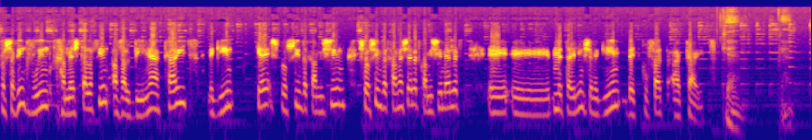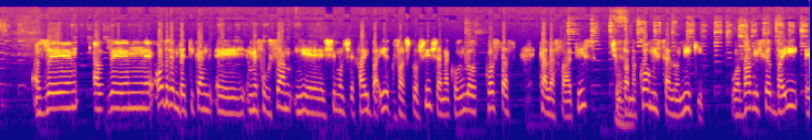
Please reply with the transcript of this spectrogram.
תושבים קבועים 5,000, אבל בימי הקיץ מגיעים כ-30 ו-50, 35 אלף, 50 אלף אה, אה, מטיילים שמגיעים בתקופת הקיץ. כן. אז, אה, אז אה, עוד רמבטיקן אה, מפורסם, שמעון שחי בעיר כבר 30 שנה, קוראים לו קוסטס קלפטיס, שהוא כן. במקור מסלוניקי. הוא עבר לחיות באי אה,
